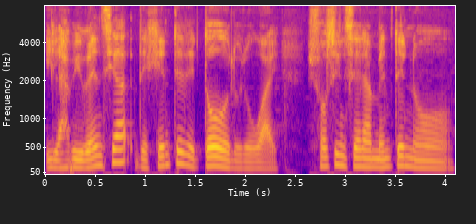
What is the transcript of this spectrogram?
y las vivencias de gente de todo el Uruguay. Yo sinceramente no,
